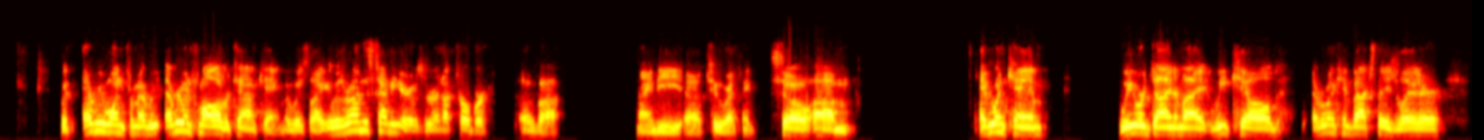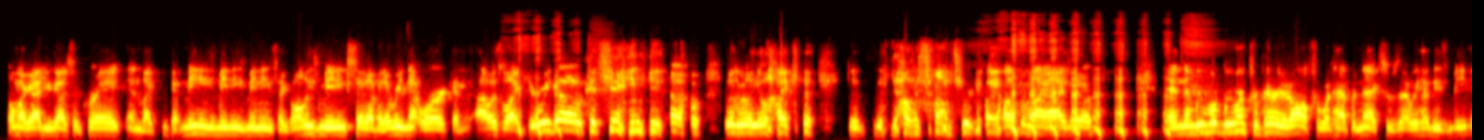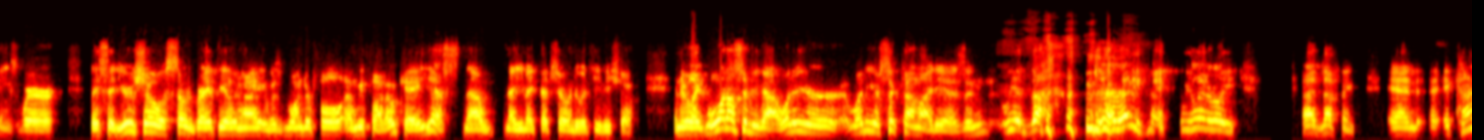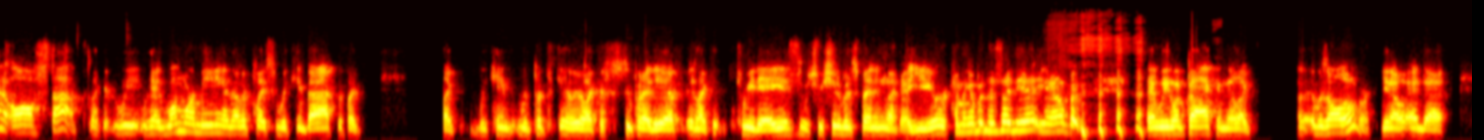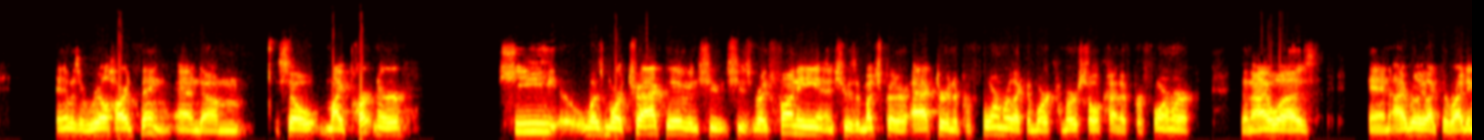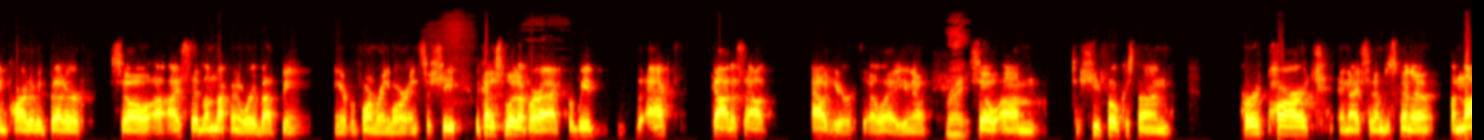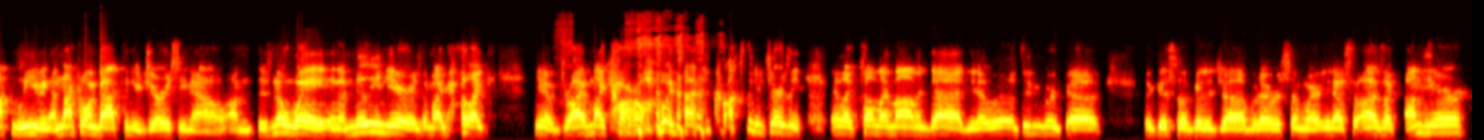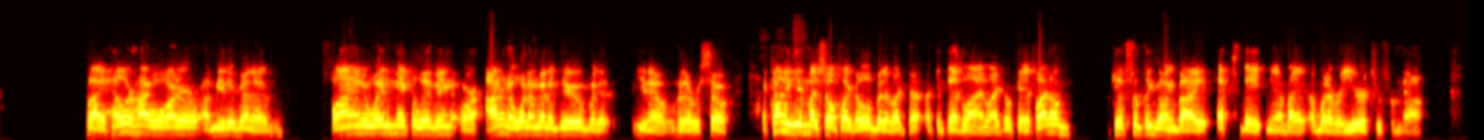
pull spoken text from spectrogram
with everyone from every everyone from all over town came. It was like it was around this time of year. It was around October of uh, '92, I think. So um, everyone came. We were dynamite. We killed. Everyone came backstage later. Oh my God, you guys are great! And like, we got meetings, meetings, meetings. Like all these meetings set up at every network, and I was like, "Here we go, ka-ching!" You know, literally like the, the dollar signs were going off in my eyes. You know? and then we were, we weren't prepared at all for what happened next. Was that we had these meetings where they said your show was so great the other night; it was wonderful, and we thought, okay, yes, now now you make that show into a TV show. And they're like, well, what else have you got? What are your what are your sitcom ideas? And we had we didn't have anything. We literally had nothing, and it kind of all stopped. Like we we had one more meeting, another place, and we came back with like like we came we put together like a stupid idea in like three days which we should have been spending like a year coming up with this idea you know but and we went back and they're like it was all over you know and uh and it was a real hard thing. And um, so my partner she was more attractive and she she's very funny and she was a much better actor and a performer, like a more commercial kind of performer than I was. And I really like the writing part of it better. So I said, I'm not going to worry about being a performer anymore. And so she, we kind of split up our act, but we, the act got us out, out here to LA, you know? Right. So, um, so she focused on her part. And I said, I'm just going to, I'm not leaving. I'm not going back to New Jersey now. Um, there's no way in a million years am I going to like, you know, drive my car all the way back across to New Jersey and like tell my mom and dad, you know, it didn't work out. I guess I'll get a job, whatever, somewhere, you know. So I was like, I'm here by hell or high water. I'm either going to find a way to make a living or I don't know what I'm going to do, but it, you know, whatever. So I kind of gave myself like a little bit of like a, like a deadline, like, okay, if I don't get something going by X date, you know, by whatever, a year or two from now,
